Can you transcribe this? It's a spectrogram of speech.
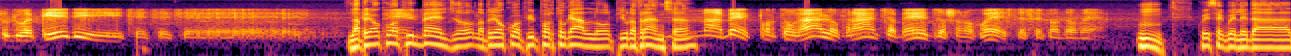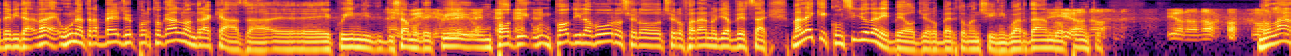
su due piedi c'è, c'è, c'è la preoccupa più il Belgio? La preoccupa più il Portogallo? Più la Francia? Ma beh, Portogallo, Francia, Belgio sono queste secondo me. Mm, queste quelle da, da evitare. Vabbè, una tra Belgio e Portogallo andrà a casa eh, quindi diciamo eh, quindi, che qui un po, di, un po' di lavoro ce lo, ce lo, faranno gli avversari. Ma lei che consiglio darebbe oggi a Roberto Mancini guardando io appunto... No, io non ho... Non l'ha,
